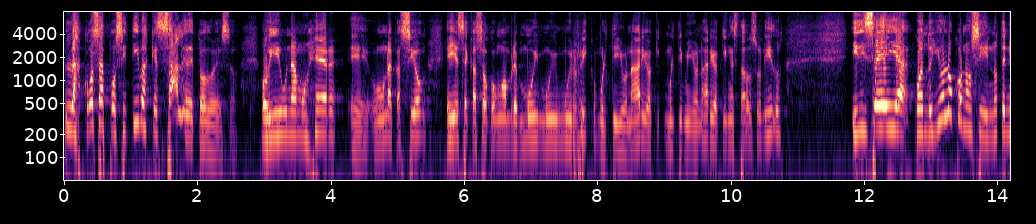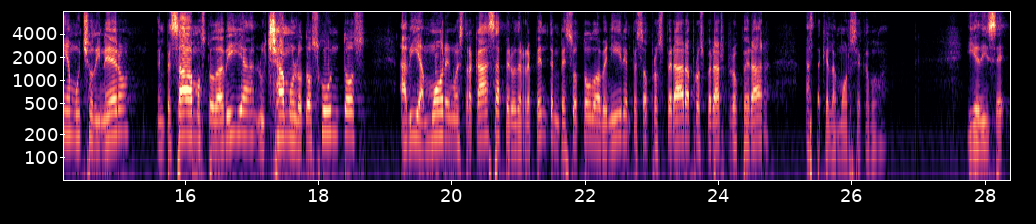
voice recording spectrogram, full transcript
las, cosas positivas que sale de todo eso. Oí una mujer, eh, una ocasión, ella se casó con un hombre muy, muy, muy rico, multimillonario aquí, multimillonario aquí en Estados Unidos, y dice ella, cuando yo lo conocí no tenía mucho dinero, empezábamos todavía, luchamos los dos juntos, había amor en nuestra casa, pero de repente empezó todo a venir, empezó a prosperar, a prosperar, prosperar, hasta que el amor se acabó. Y ella dice,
